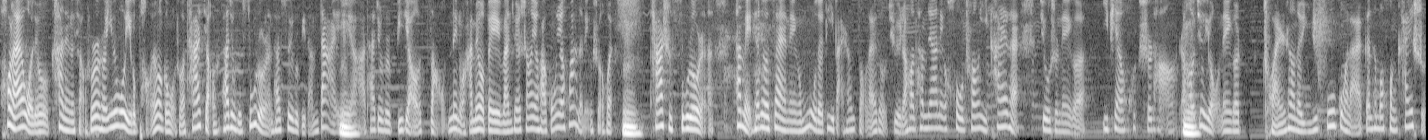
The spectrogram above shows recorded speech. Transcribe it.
后来我就看那个小说的时候，因为我有一个朋友跟我说，他小时他就是苏州人，他岁数比咱们大一些哈，他就是比较早那种还没有被完全商业化、工业化的那个社会。嗯，他是苏州人，他每天就在那个木的地板上走来走去，然后他们家那个后窗一开开，就是那个一片池塘，然后嗯就有那个。船上的渔夫过来跟他们换开水，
